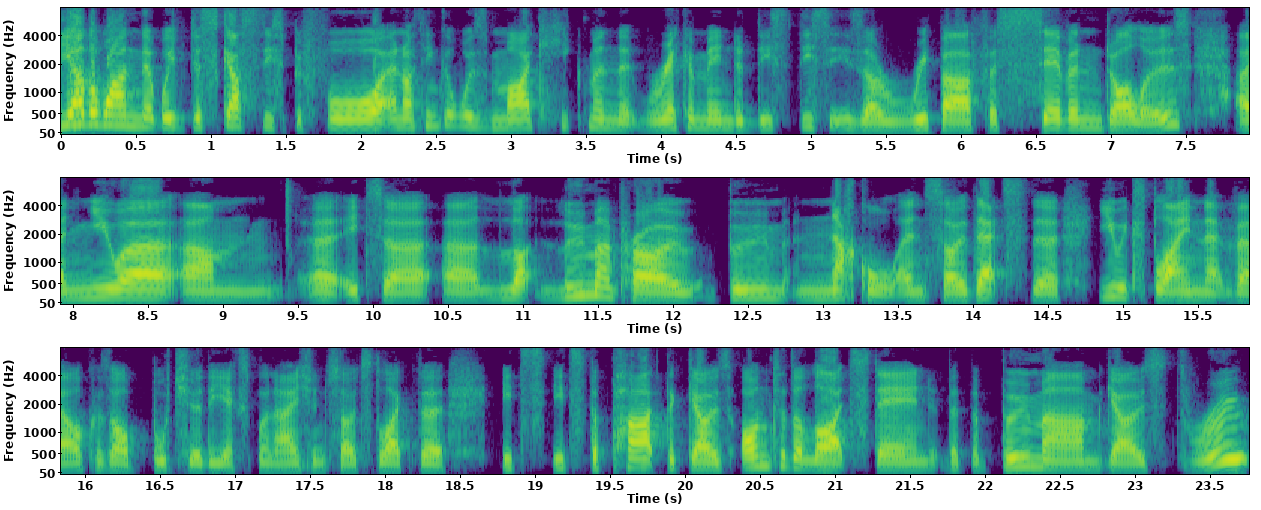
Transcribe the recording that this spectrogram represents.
the other one that we've discussed this before, and I think it was Mike Hickman that recommended this. This is a ripper for seven dollars. A Neewer, um, uh, it's a, a Luma Pro Boom Knuckle, and so that's the. You explain that, Val, because I'll butcher the explanation. So it's like the, it's it's the part that goes onto the light stand that the boom arm goes through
